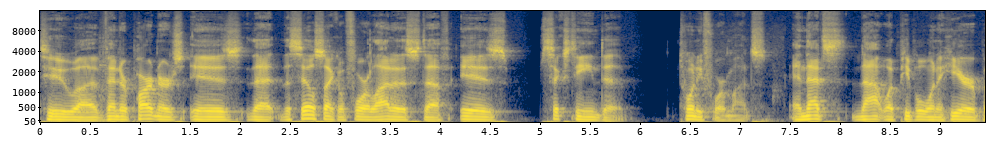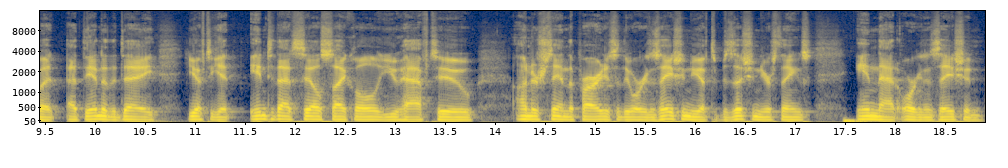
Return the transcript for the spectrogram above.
to uh, vendor partners is that the sales cycle for a lot of this stuff is 16 to 24 months. And that's not what people want to hear. But at the end of the day, you have to get into that sales cycle. You have to understand the priorities of the organization. You have to position your things in that organization.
